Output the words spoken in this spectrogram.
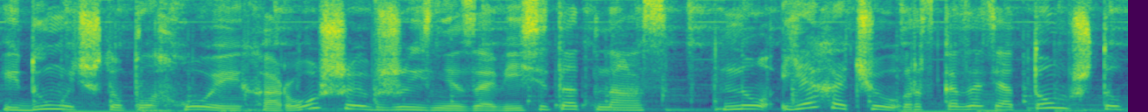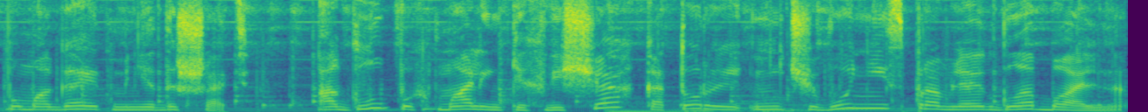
и думать, что плохое и хорошее в жизни зависит от нас. Но я хочу рассказать о том, что помогает мне дышать. О глупых маленьких вещах, которые ничего не исправляют глобально,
